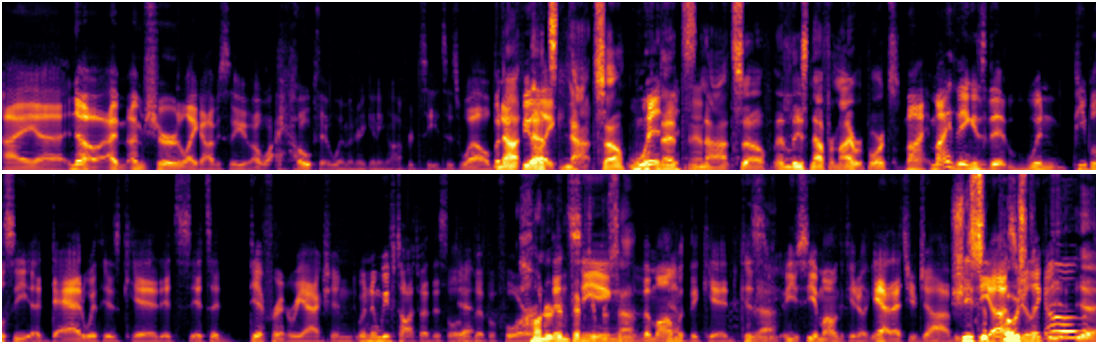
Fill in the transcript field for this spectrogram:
I uh, no, I'm, I'm sure. Like obviously, oh, I hope that women are getting offered seats as well. But I feel that's like not so. when- that's Yeah. not so. At least not from my reports. my my thing is that when people see a dad with his kid, it's it's a different reaction. When we've talked about this a little Yeah. bit before, 150%. seeing the mom Yeah. with the kid because Yeah. you see a mom with the kid, you're like, yeah, that's your job. You She's see us, supposed you're to like, be- oh, yeah, look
